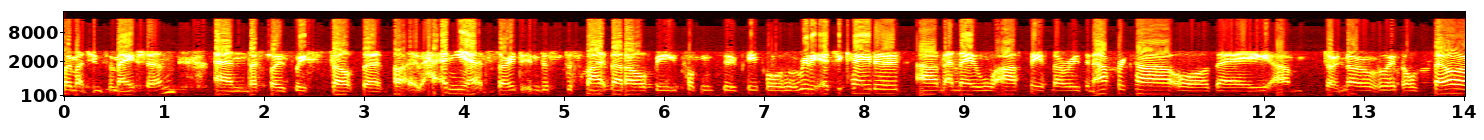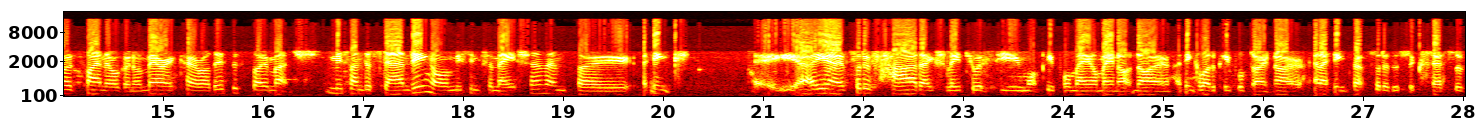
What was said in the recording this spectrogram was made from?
so much information, and I suppose we felt that, uh, and yet, sorry, despite that, I'll be talking to people who are really educated, um, and they will ask me if Nauru's in Africa, or they um, don't know. They'll say, oh, it's fine, they're all going to America, or there's just so much misunderstanding or misinformation. And so I think, yeah, yeah, it's sort of hard actually to assume what people may or may not know. I think a lot of people don't know. And I think that's sort of the success of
